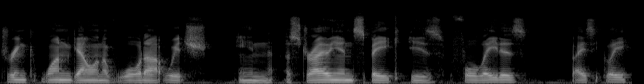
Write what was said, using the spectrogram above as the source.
drink one gallon of water, which in Australian speak is four liters, basically.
